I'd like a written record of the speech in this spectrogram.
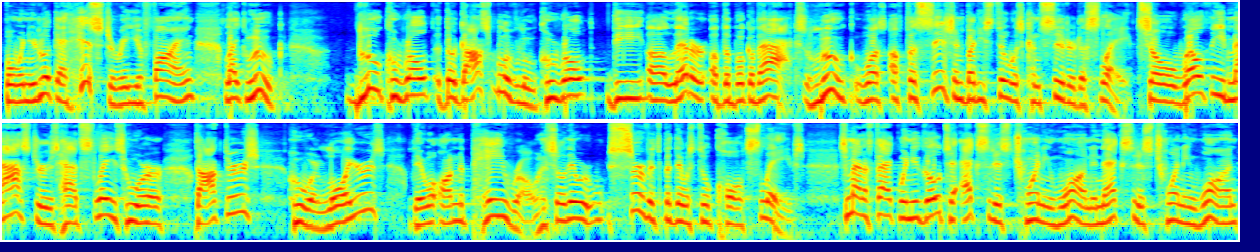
But when you look at history, you find, like Luke, Luke, who wrote the Gospel of Luke, who wrote the uh, letter of the book of Acts, Luke was a physician, but he still was considered a slave. So wealthy masters had slaves who were doctors, who were lawyers. They were on the payroll. And so they were servants, but they were still called slaves. As a matter of fact, when you go to Exodus 21, in Exodus 21,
